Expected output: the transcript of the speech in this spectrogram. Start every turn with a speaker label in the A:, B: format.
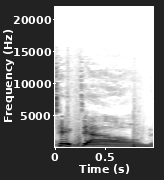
A: Takedown.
